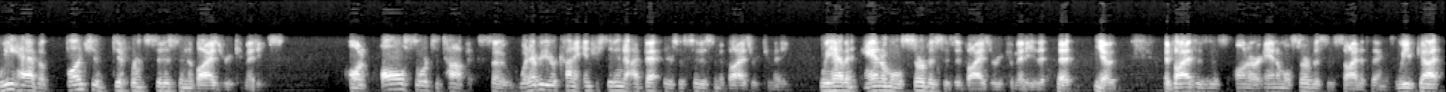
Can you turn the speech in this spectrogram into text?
We have a bunch of different citizen advisory committees on all sorts of topics. So whatever you're kind of interested in, I bet there's a citizen advisory committee. We have an animal services advisory committee that, that you know advises us on our animal services side of things. We've got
